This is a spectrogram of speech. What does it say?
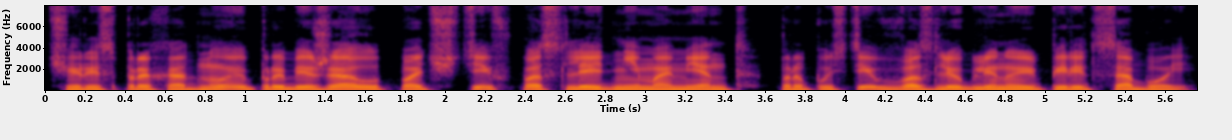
Через проходную пробежал почти в последний момент, пропустив возлюбленную перед собой.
